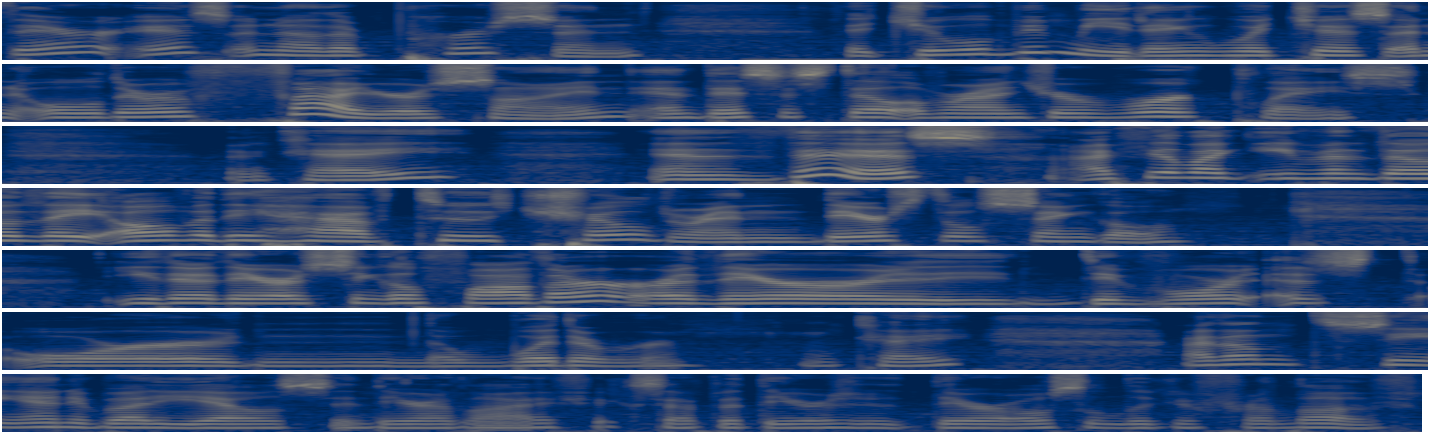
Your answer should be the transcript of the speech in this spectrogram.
there is another person that you will be meeting, which is an older fire sign, and this is still around your workplace. Okay? And this, I feel like even though they already have two children, they're still single. Either they're a single father or they're divorced or a widower. Okay? I don't see anybody else in their life except that they're they're also looking for love.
